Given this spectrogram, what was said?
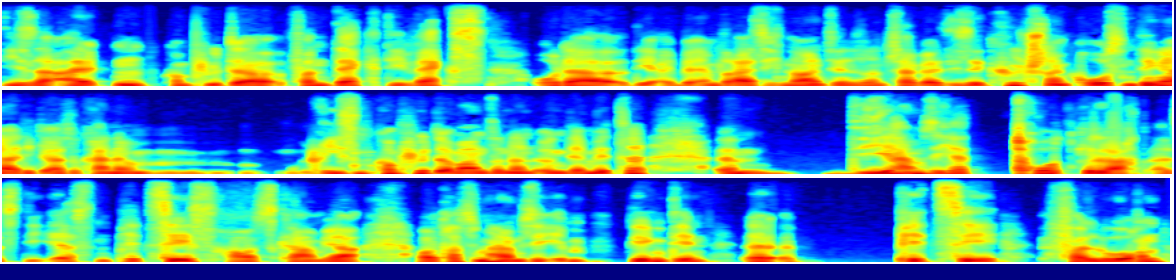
diese alten Computer von DEC, die VEX oder die IBM 3019, so ein Zeug, also diese kühlschrankgroßen Dinger, die also keine Riesencomputer waren, sondern in der Mitte, ähm, die haben sich ja totgelacht, als die ersten PCs rauskamen. Ja, aber trotzdem haben sie eben gegen den äh, PC verloren,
